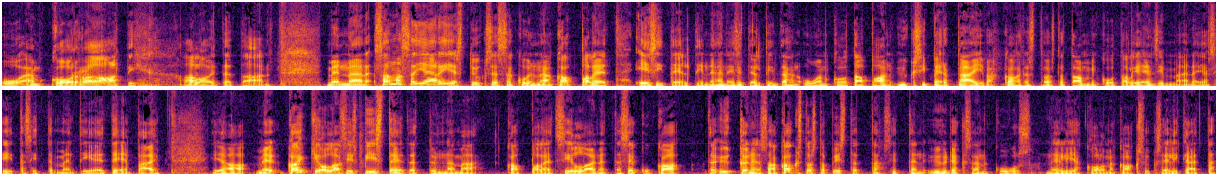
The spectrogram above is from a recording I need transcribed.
UMK-raati aloitetaan. Mennään samassa järjestyksessä kuin nämä kappaleet esiteltiin. Nehän esiteltiin tähän UMK-tapaan yksi per päivä. 12. tammikuuta oli ensimmäinen ja siitä sitten mentiin eteenpäin. Ja me kaikki ollaan siis pisteytetty nämä kappaleet sillä että se kuka että ykkönen saa 12 pistettä, sitten 9, 6, 4, 3, 2, 1. Eli että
